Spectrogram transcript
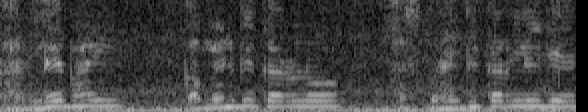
कर ले भाई, कमेंट भी कर लो, सब्सक्राइब भी कर लीजिए।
